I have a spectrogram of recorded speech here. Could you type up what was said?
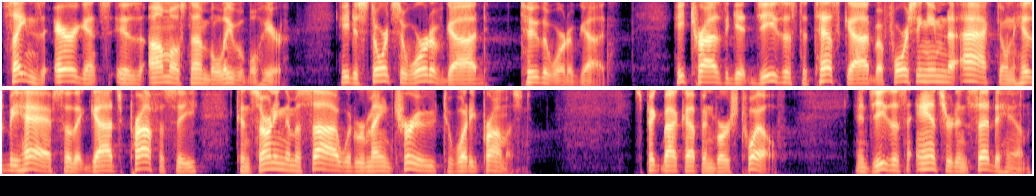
Satan's arrogance is almost unbelievable here. He distorts the Word of God to the Word of God. He tries to get Jesus to test God by forcing him to act on his behalf so that God's prophecy concerning the Messiah would remain true to what he promised. Let's pick back up in verse 12. And Jesus answered and said to him,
